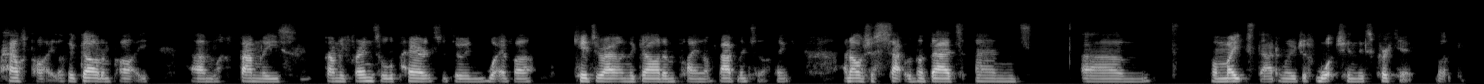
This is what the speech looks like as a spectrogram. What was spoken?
house party, like a garden party, um, like families, family friends, all the parents were doing whatever. Kids are out in the garden playing like badminton, I think, and I was just sat with my dad and um, my mate's dad, and we were just watching this cricket like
